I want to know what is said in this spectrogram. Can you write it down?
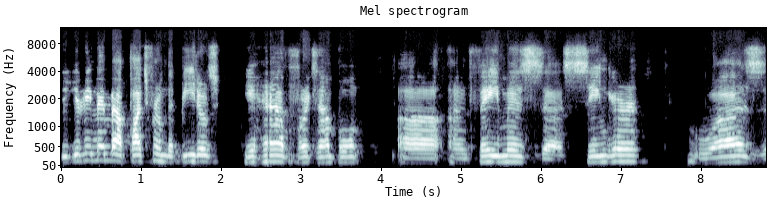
do you remember apart from the Beatles, you have, for example, uh, a famous uh, singer was,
